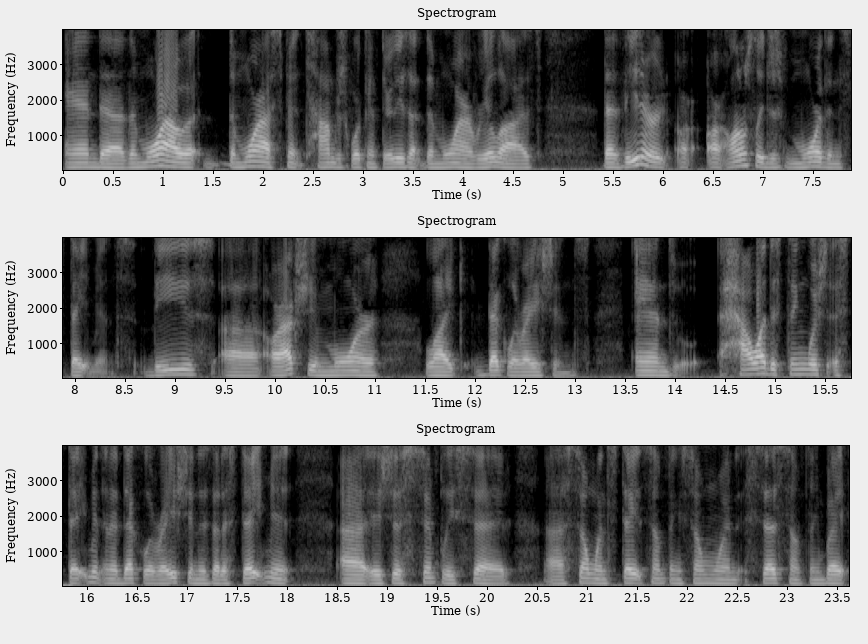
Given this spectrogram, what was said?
And uh, the more I the more I spent time just working through these, the more I realized that these are, are, are honestly just more than statements. These uh, are actually more like declarations. And how I distinguish a statement and a declaration is that a statement uh, is just simply said. Uh, someone states something, someone says something. But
